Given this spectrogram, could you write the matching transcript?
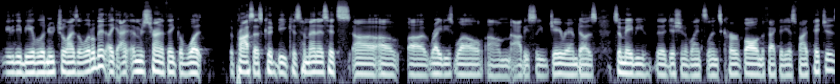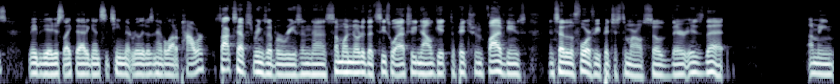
maybe they'd be able to neutralize a little bit. Like I, I'm just trying to think of what the process could be because Jimenez hits uh, uh, uh, righties well. Um, obviously, J Ram does. So maybe the addition of Lance Lynn's curveball and the fact that he has five pitches, maybe they just like that against a team that really doesn't have a lot of power. Sox Apps brings up a reason. Uh, someone noted that Cease will actually now get to pitch in five games instead of the four if he pitches tomorrow. So there is that. I mean,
